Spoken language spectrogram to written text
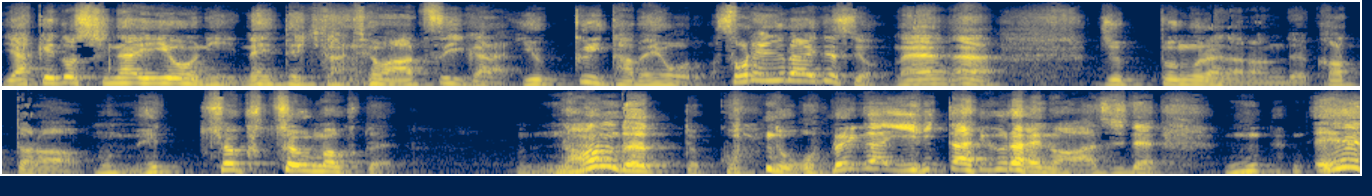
やけどしないようにね、出来たては熱いから、ゆっくり食べようとか、それぐらいですよ。ね。うん、10分ぐらい並んで買ったら、もうめっちゃくちゃうまくて。なんでって今度俺が言いたいぐらいの味で、え、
